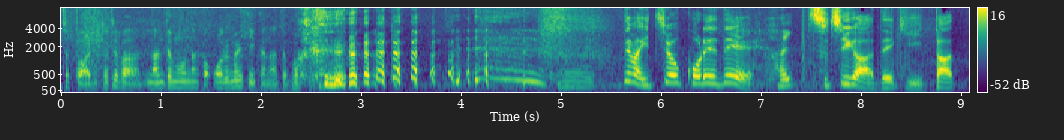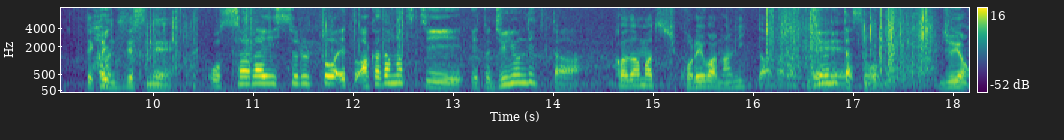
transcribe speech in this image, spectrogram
ちょっとあげとけば何でもなんかオールマイティーかなって僕でまあ一応これではい。土ができたって感じですね、おさらいすると、えっと、赤玉土、えっと、14リッター赤玉土これは何リッターだろう？14リッターですね。えーと14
